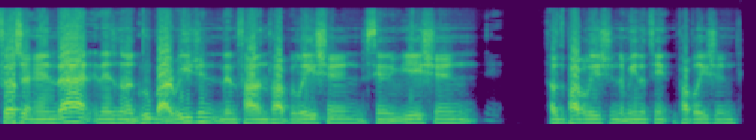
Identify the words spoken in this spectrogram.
filter in that, and then it's going to group by region, and then find the population, the standard deviation of the population, the mean of the population,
